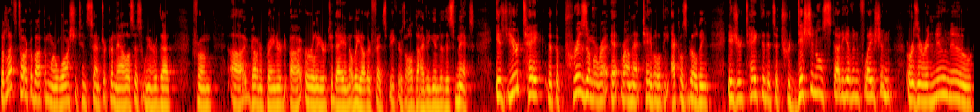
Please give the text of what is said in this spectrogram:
But let's talk about the more Washington centric analysis. We heard that from uh, Governor Brainard uh, earlier today, and there'll be other Fed speakers all diving into this mix. Is your take that the prism around that table at the Eccles building, is your take that it's a traditional study of inflation, or is there a new new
